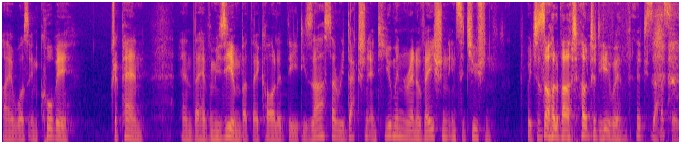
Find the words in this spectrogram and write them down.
I was in Kobe, Japan, and they have a museum, but they call it the Disaster Reduction and Human Renovation Institution, which is all about how to deal with disasters,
